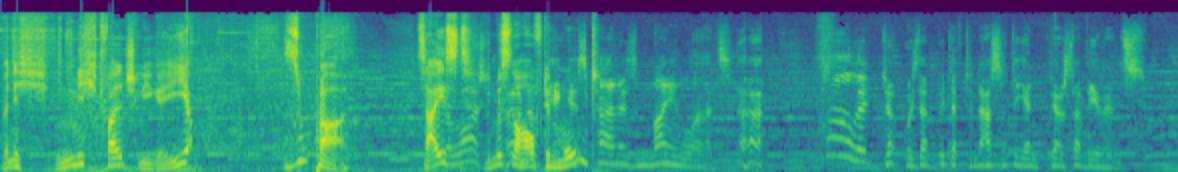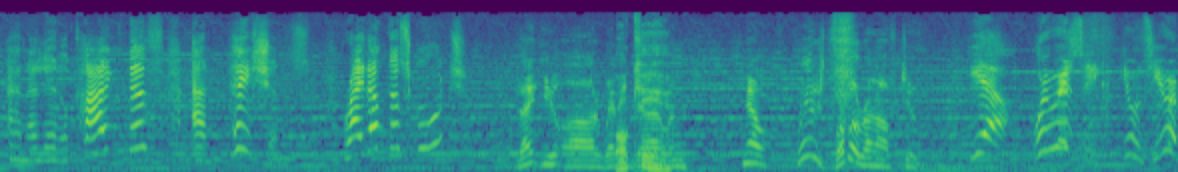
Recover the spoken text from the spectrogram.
Wenn ich nicht falsch liege. Ja. Super. Das heißt, wir müssen noch auf den Genghis Mond. Khan is mine, lads. All it took was a bit of tenacity and perseverance. And a little kindness and patience. Right, Uncle Scrooge? Right you are, Webby Okay. darling. Now, where's Bubba run off to? Yeah. Where is he? He was here a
